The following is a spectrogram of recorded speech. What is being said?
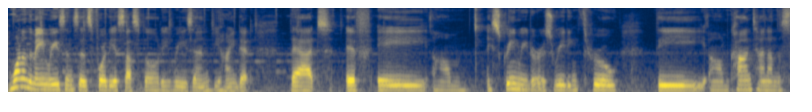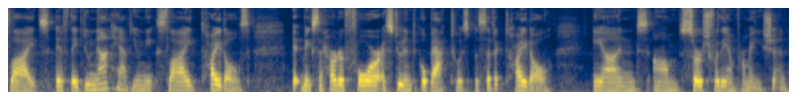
One of the main reasons is for the accessibility reason behind it, that if a, um, a screen reader is reading through the um, content on the slides, if they do not have unique slide titles, it makes it harder for a student to go back to a specific title and um, search for the information.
